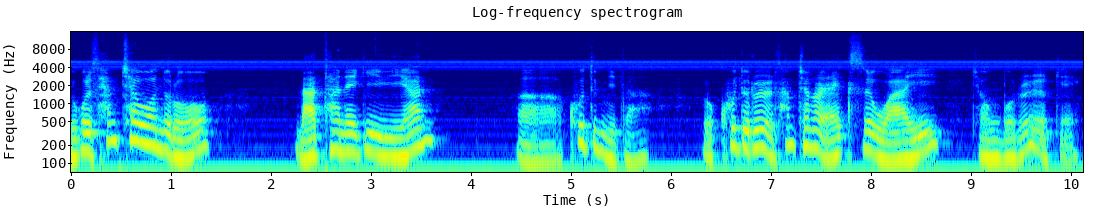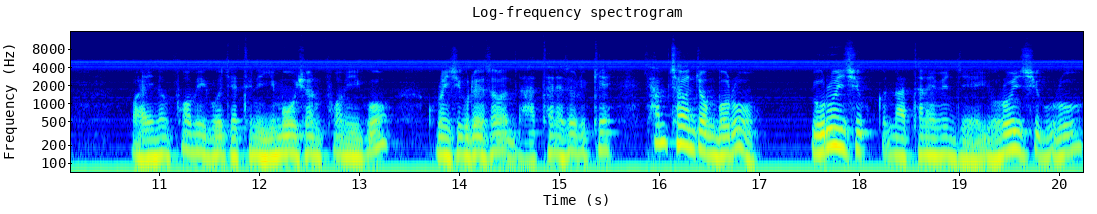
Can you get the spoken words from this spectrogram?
이걸 3차원으로 나타내기 위한 어, 코드입니다. 이 코드를 3차원 X, Y 정보를 이렇게 Y는 폼이고 Z는 이모션 폼이고 그런 식으로 해서 나타내서 이렇게 3차원 정보로 이런 식으로 나타내면 이제 이런 식으로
